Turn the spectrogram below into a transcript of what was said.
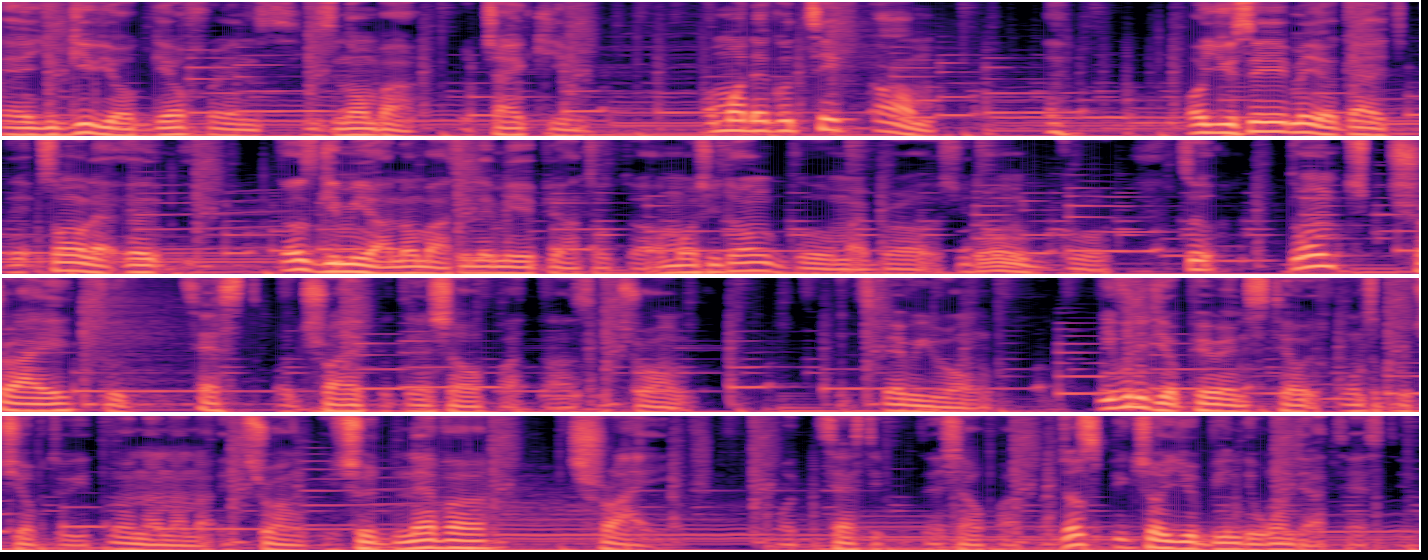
Uh, you give your girlfriends his number to check him. Or they go take calm. or you say, "May your guy." Eh, someone like, uh, just give me your number. Say, let me help you and talk to her. She don't go, my bro. She don't go. So don't try to test or try potential partners. It's wrong. It's very wrong. Even if your parents tell want to put you up to it, no, no, no, no. It's wrong. You should never try or test a potential partner. Just picture you being the one they are testing.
